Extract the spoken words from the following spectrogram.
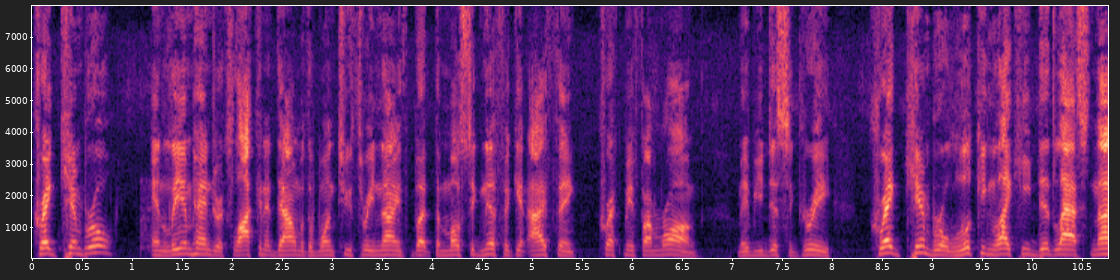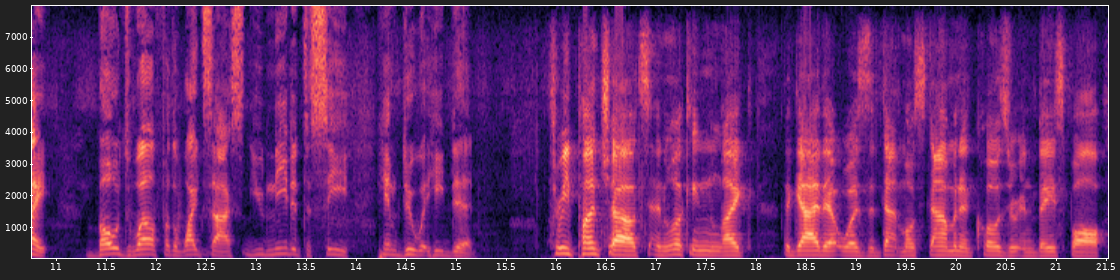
Craig Kimbrel, and Liam Hendriks locking it down with a one, two, three ninth. But the most significant, I think, correct me if I'm wrong, maybe you disagree. Craig Kimbrel looking like he did last night bodes well for the White Sox. You needed to see him do what he did three punch outs and looking like the guy that was the most dominant closer in baseball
